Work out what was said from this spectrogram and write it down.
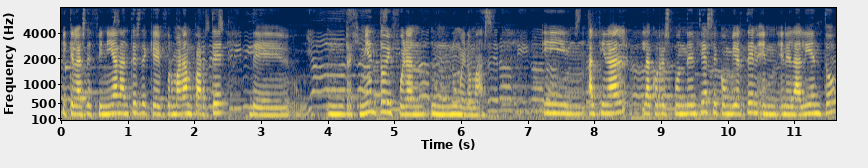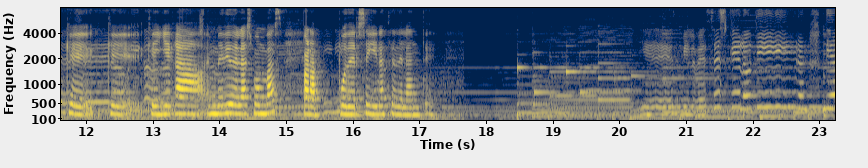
y que las definían antes de que formaran parte de un regimiento y fueran un número más y al final la correspondencia se convierte en, en el aliento que, que, que, llega en medio de las bombas para poder seguir hacia adelante. Diez mil veces que lo tiren, diez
